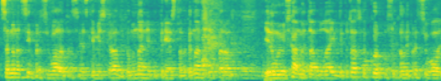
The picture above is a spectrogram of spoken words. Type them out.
Саме над цим працювала Тростянецька міська рада, комунальні підприємства, виконавчий апарат. Я думаю, міська мета була і в депутатському корпусу, коли працювали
